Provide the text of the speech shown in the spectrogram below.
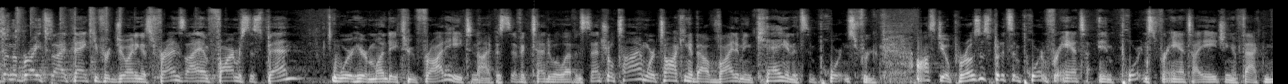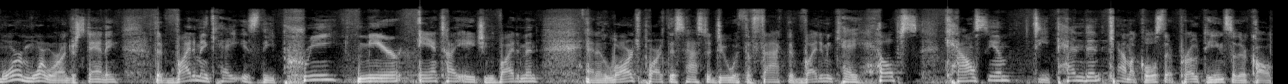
Back on the bright side. Thank you for joining us, friends. I am Pharmacist Ben. We're here Monday through Friday, 8 to 9 Pacific, 10 to 11 Central Time. We're talking about vitamin K and its importance for osteoporosis, but it's important for anti- importance for anti-aging. In fact, more and more we're understanding that vitamin K is the premier anti-aging vitamin. And in large part, this has to do with the fact that vitamin K helps calcium dependent chemicals, they're proteins, so they're called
